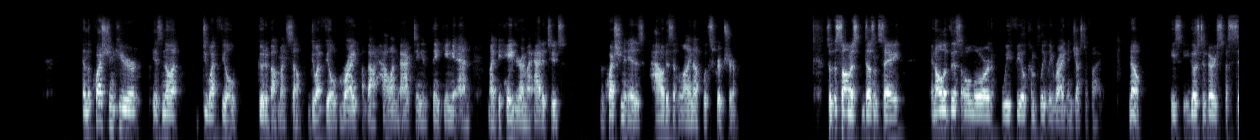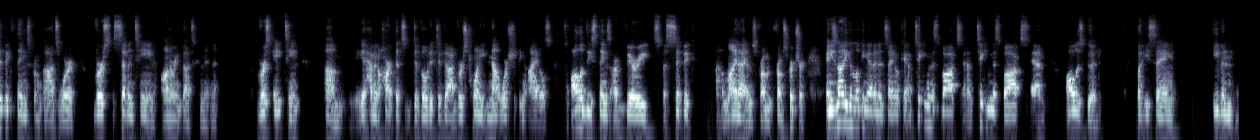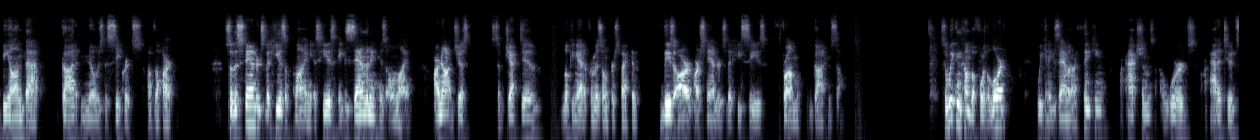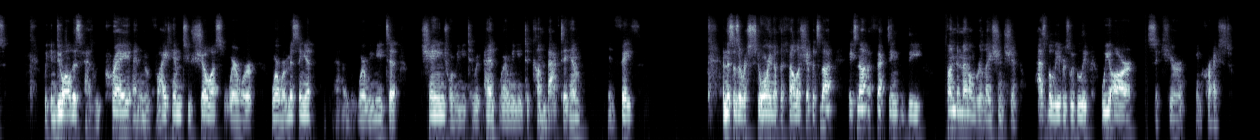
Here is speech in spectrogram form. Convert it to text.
And the question here is not do I feel good about myself? Do I feel right about how I'm acting and thinking and my behavior and my attitudes? The question is, how does it line up with Scripture? So the psalmist doesn't say, In all of this, O Lord, we feel completely right and justified. No, he's, he goes to very specific things from God's word. Verse 17, honoring God's commitment. Verse 18, um, having a heart that's devoted to God. Verse 20, not worshiping idols. So all of these things are very specific uh, line items from, from Scripture. And he's not even looking at it and saying, okay, I'm ticking this box and I'm ticking this box and all is good. But he's saying, even beyond that, God knows the secrets of the heart. So the standards that he is applying as he is examining his own life are not just subjective, looking at it from his own perspective. These are, our standards that he sees from God himself. So we can come before the Lord we can examine our thinking, our actions, our words, our attitudes. We can do all this as we pray and invite Him to show us where we're where we're missing it, uh, where we need to change, where we need to repent, where we need to come back to Him in faith. And this is a restoring of the fellowship. It's not, it's not affecting the fundamental relationship. As believers, we believe we are secure in Christ.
